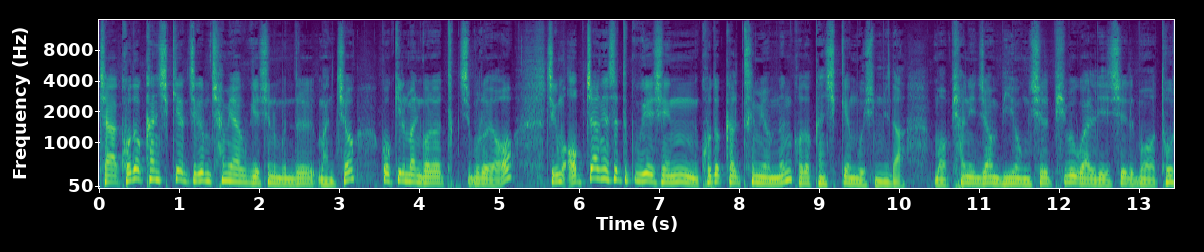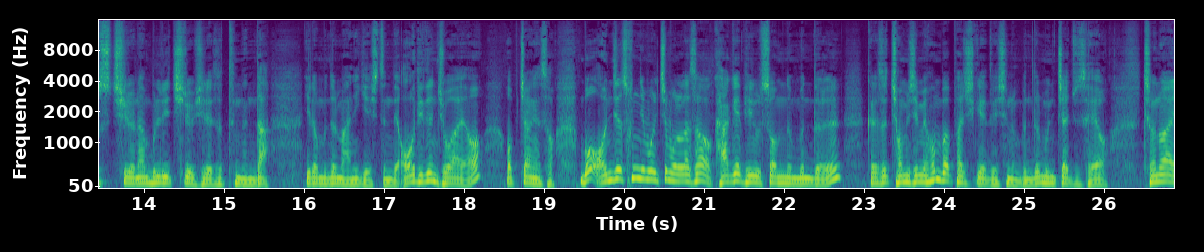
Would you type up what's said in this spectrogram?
자, 고독한 식객 지금 참여하고 계시는 분들 많죠? 꽃길만 걸어 특집으로요. 지금 업장에서 듣고 계신 고독할 틈이 없는 고독한 식객 모십니다. 뭐 편의점, 미용실, 피부관리실, 뭐 도수치료나 물리치료실에서 듣는다. 이런 분들 많이 계시던데 어디든 좋아요. 업장에서. 뭐 언제 손님 올지 몰라서 가게 비울 수 없는 분들 그래서 점심에 혼밥하시게 되시는 분들 문자 주세요. 전화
